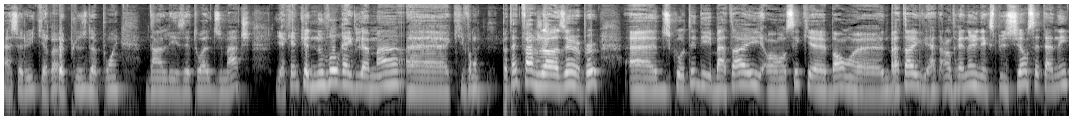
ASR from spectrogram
à celui qui aura le plus de points dans les étoiles du match. Il y a quelques nouveaux règlements euh, qui vont peut-être faire jaser un peu du côté des batailles. On sait que bon, une bataille entraînant une expulsion cette année,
